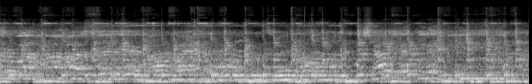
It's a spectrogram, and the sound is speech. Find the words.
अक्सर वहाँ से भूल गया। शायद यही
